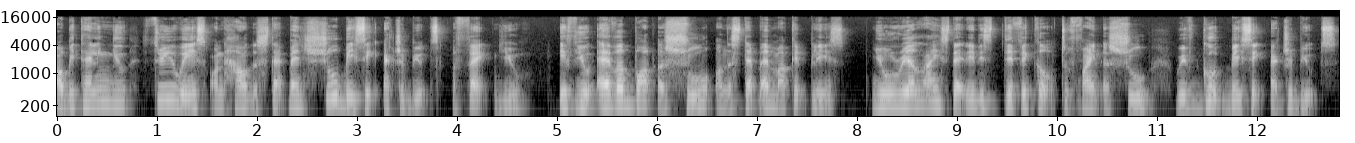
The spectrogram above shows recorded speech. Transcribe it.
I'll be telling you 3 ways on how the StepN shoe basic attributes affect you. If you ever bought a shoe on the StepN marketplace, you'll realize that it is difficult to find a shoe with good basic attributes.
